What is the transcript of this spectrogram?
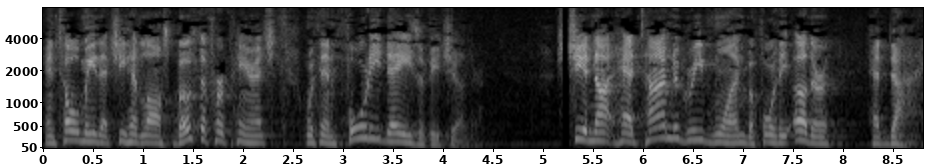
and told me that she had lost both of her parents within 40 days of each other. She had not had time to grieve one before the other had died.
